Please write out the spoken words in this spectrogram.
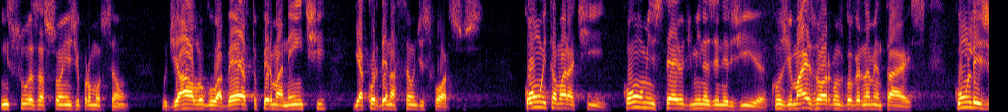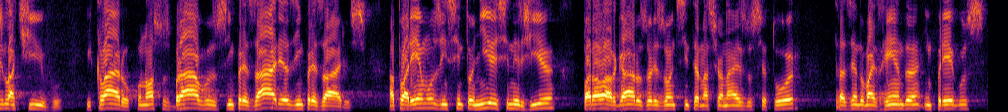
em suas ações de promoção: o diálogo aberto, permanente e a coordenação de esforços. Com o Itamaraty, com o Ministério de Minas e Energia, com os demais órgãos governamentais, com o Legislativo e, claro, com nossos bravos empresárias e empresários, atuaremos em sintonia e sinergia para alargar os horizontes internacionais do setor, trazendo mais renda, empregos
